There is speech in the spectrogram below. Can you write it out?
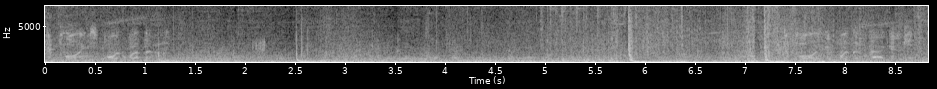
Deploying support weapon. Deploying equipment package.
